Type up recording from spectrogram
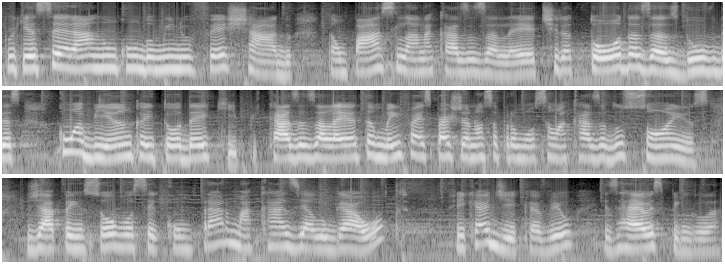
porque será num condomínio fechado. Então passe lá na Casa Zaleia, tira todas as dúvidas com a Bianca e toda a equipe. Casa Zaleia também faz parte da nossa promoção A Casa dos Sonhos. Já pensou você comprar uma casa e alugar outra? Fica a dica, viu? Israel Espíndola.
